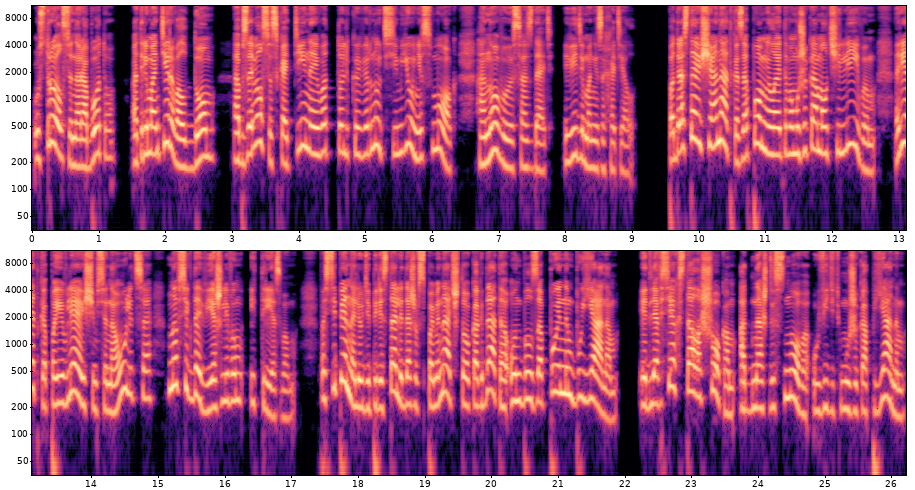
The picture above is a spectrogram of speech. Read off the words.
Устроился на работу, отремонтировал дом, обзавелся скотиной, вот только вернуть семью не смог, а новую создать, видимо, не захотел. Подрастающая Анатка запомнила этого мужика молчаливым, редко появляющимся на улице, но всегда вежливым и трезвым. Постепенно люди перестали даже вспоминать, что когда-то он был запойным буяном, и для всех стало шоком однажды снова увидеть мужика пьяным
